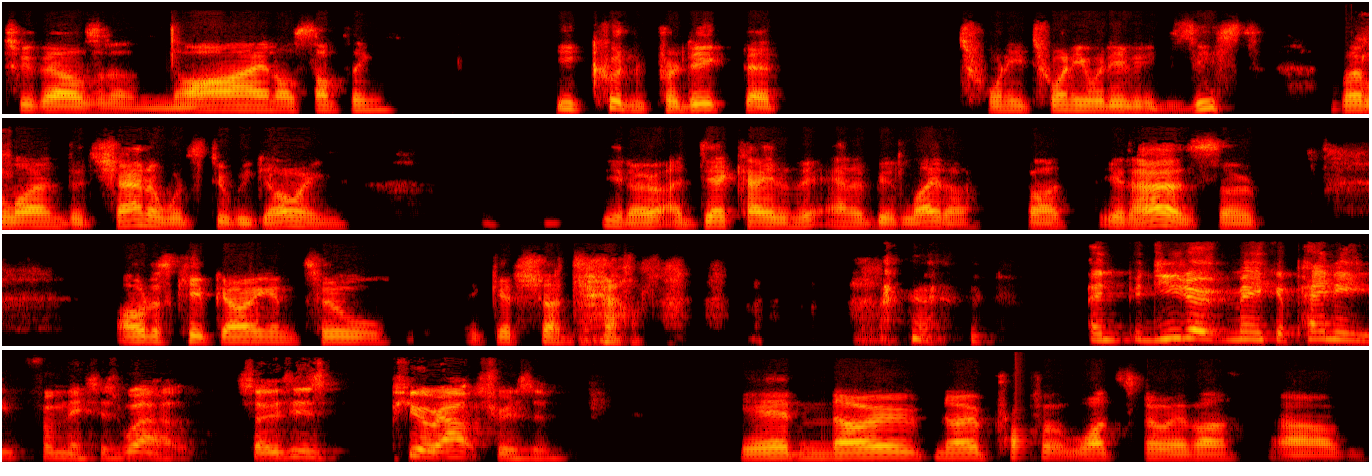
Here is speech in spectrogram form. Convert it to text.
2009 or something, you couldn't predict that 2020 would even exist, let alone the channel would still be going. You know, a decade and a bit later but it has. So I'll just keep going until it gets shut down. and you don't make a penny from this as well. So this is pure altruism. Yeah, no, no profit whatsoever. Um,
